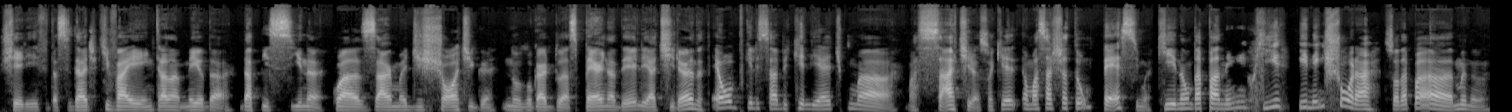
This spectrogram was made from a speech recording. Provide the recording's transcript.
xerife da cidade, que vai entrar no meio da, da piscina com as armas de shotgun no lugar do as pernas dele atirando, é óbvio que ele sabe que ele é tipo uma, uma sátira, só que é uma sátira tão péssima que não dá pra nem rir e nem chorar. Só dá pra, mano,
